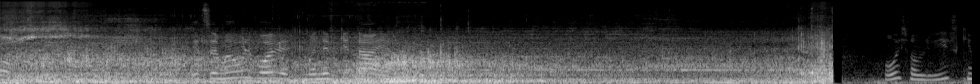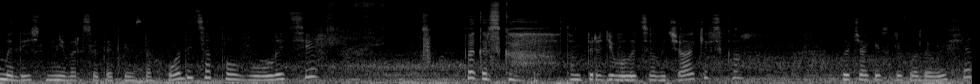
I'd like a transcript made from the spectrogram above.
нічого. І це ми у Львові, ми не в Китаї. Ось вам Львівський медичний університет. Він знаходиться по вулиці Пекарська. Там впереді вулиця Личаківська. Личаківське кладовище.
